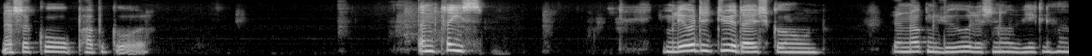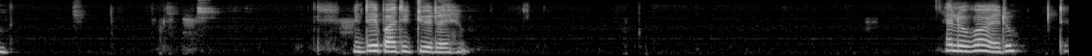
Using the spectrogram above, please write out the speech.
Nå, så god papegøje. Der er en gris. Jamen lever det dyr, der er i skoven? Det er nok en løve eller sådan noget i virkeligheden. Men det er bare de dyr, der er her. Hallo, hvor er du? Der.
